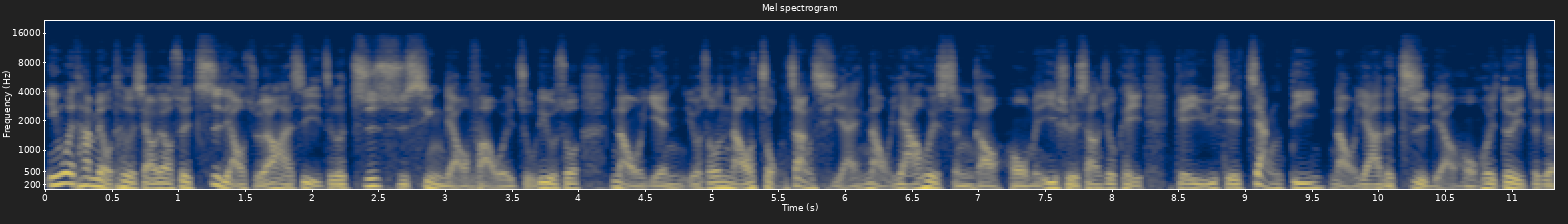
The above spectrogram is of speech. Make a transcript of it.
因为它没有特效药，所以治疗主要还是以这个支持性疗法为主。例如说脑炎，有时候脑肿胀起来，脑压会升高，我们医学上就可以给予一些降低脑压的治疗，会对这个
